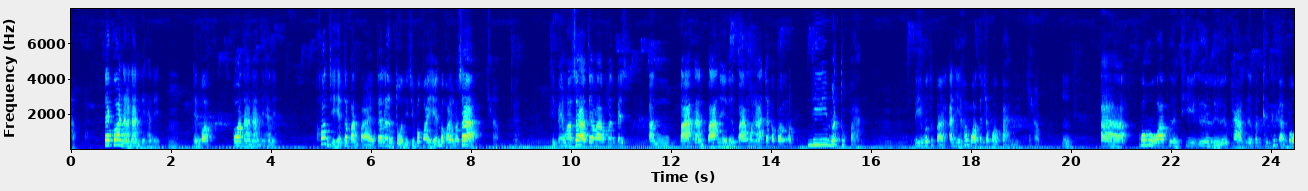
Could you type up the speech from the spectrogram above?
ครับแต่ก่อนหน้านั้นนี่ฮะนี่อืมเห็นบ่ก้อนหนานั่นนี่ฮะนี่ คนสิเห็นแตะบันปลายแต่เริ่มต้นนี่สิบ่ค่อยเห็นบ่ค่อยหัวซ่าครับ สิไปหัวซ่าแต่ว่าเพิ่นไปอันปางนั่นปางนี่หรือปางมหาจักรพรรดิดีหมดทุกปางอืมดีหมดทุกปาง อันนี้เฮาบอกแต่เฉพาะปางนี่ครับ อืมอ่าบ่ฮู้ว่าพื้นที่อื่นหรือภาคอื่นเพิ่นคิดคือกันบ่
